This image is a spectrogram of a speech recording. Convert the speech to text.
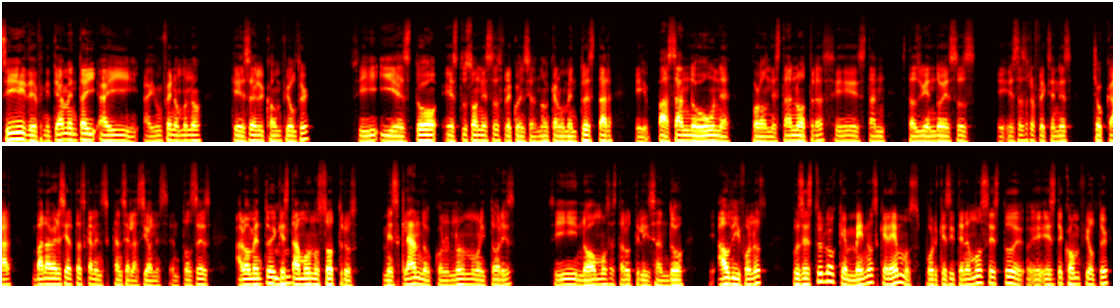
Sí, definitivamente hay, hay, hay un fenómeno que es el com filter, sí, y esto, estos son esas frecuencias, ¿no? Que al momento de estar eh, pasando una por donde están otras, sí, están, estás viendo esos, eh, esas reflexiones chocar, van a haber ciertas cancelaciones. Entonces, al momento de que uh -huh. estamos nosotros mezclando con unos monitores, sí, no vamos a estar utilizando audífonos, pues esto es lo que menos queremos, porque si tenemos esto, e, este com filter,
